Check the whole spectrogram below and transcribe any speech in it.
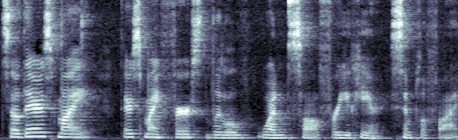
So there's my, there's my first little one solve for you here, simplify.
